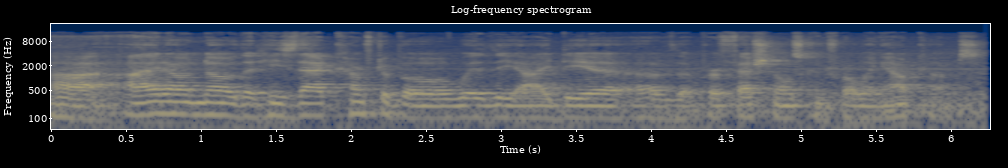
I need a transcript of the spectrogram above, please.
Uh, I don't know that he's that comfortable with the idea of the professionals controlling outcomes.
